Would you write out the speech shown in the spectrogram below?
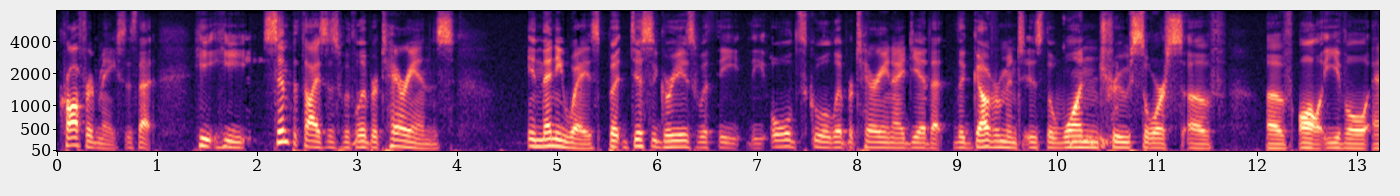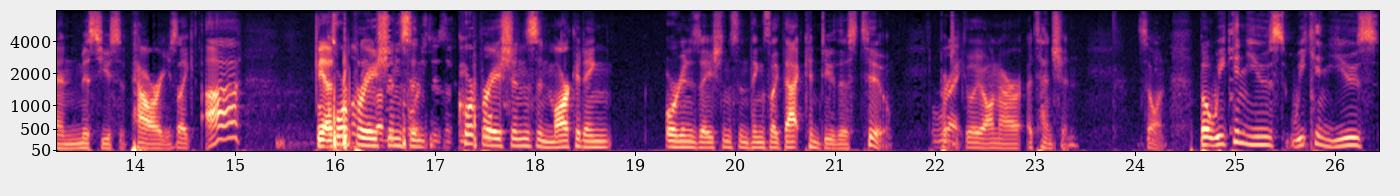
Crawford makes is that he he sympathizes with libertarians in many ways, but disagrees with the the old school libertarian idea that the government is the one true source of of all evil and misuse of power. He's like, ah, Yeah, corporations and corporations and marketing organizations and things like that can do this too right. particularly on our attention and so on but we can use we can use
